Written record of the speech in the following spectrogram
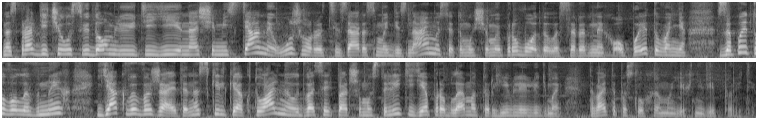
Насправді, чи усвідомлюють її наші містяни, ужгородці, зараз ми дізнаємося, тому що ми проводили серед них опитування, запитували в них, як ви вважаєте, наскільки актуальною у 21 столітті є проблема торгівлі людьми. Давайте послухаємо їхні відповіді.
